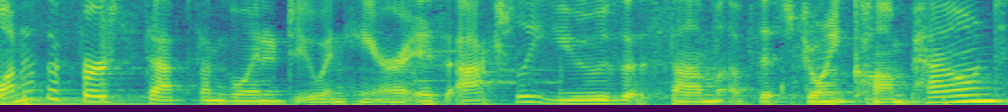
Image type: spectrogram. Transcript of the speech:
One of the first steps I'm going to do in here is actually use some of this joint compound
